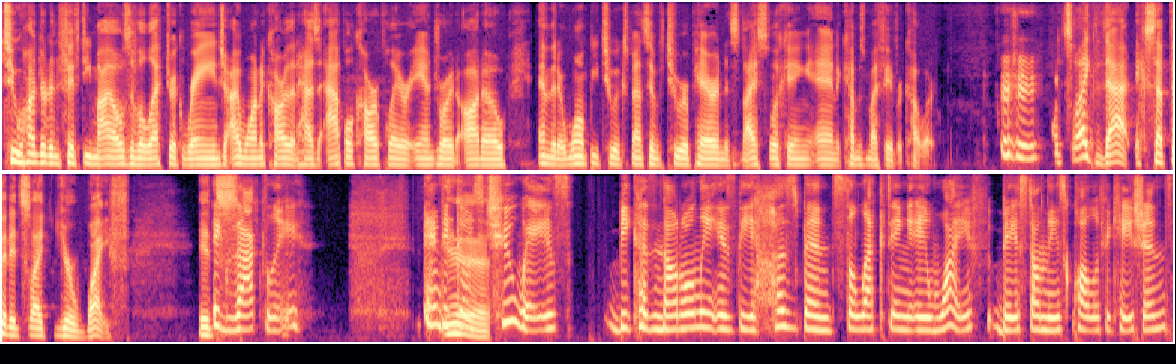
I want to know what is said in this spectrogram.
250 miles of electric range. I want a car that has Apple CarPlay or Android Auto and that it won't be too expensive to repair and it's nice looking and it comes in my favorite color. hmm It's like that, except that it's like your wife. It's Exactly. And it Yeah. goes two ways because not only is the husband selecting a wife based on these qualifications,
